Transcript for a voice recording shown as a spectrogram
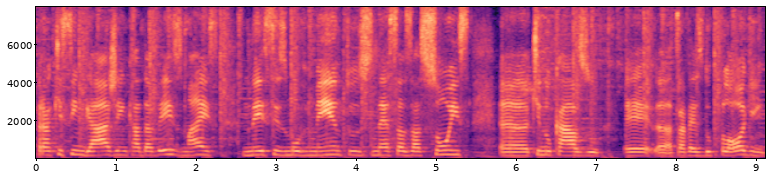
para que se engajem cada vez mais nesses movimentos, nessas ações, uh, que no caso é através do plugin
